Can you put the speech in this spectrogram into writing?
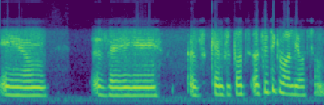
אה, ו... אז כן, פשוט רצ- רציתי כבר להיות שם.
